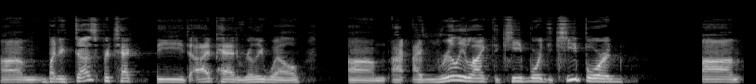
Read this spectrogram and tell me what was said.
Um, but it does protect the, the iPad really well. Um, I, I really like the keyboard. The keyboard, um,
